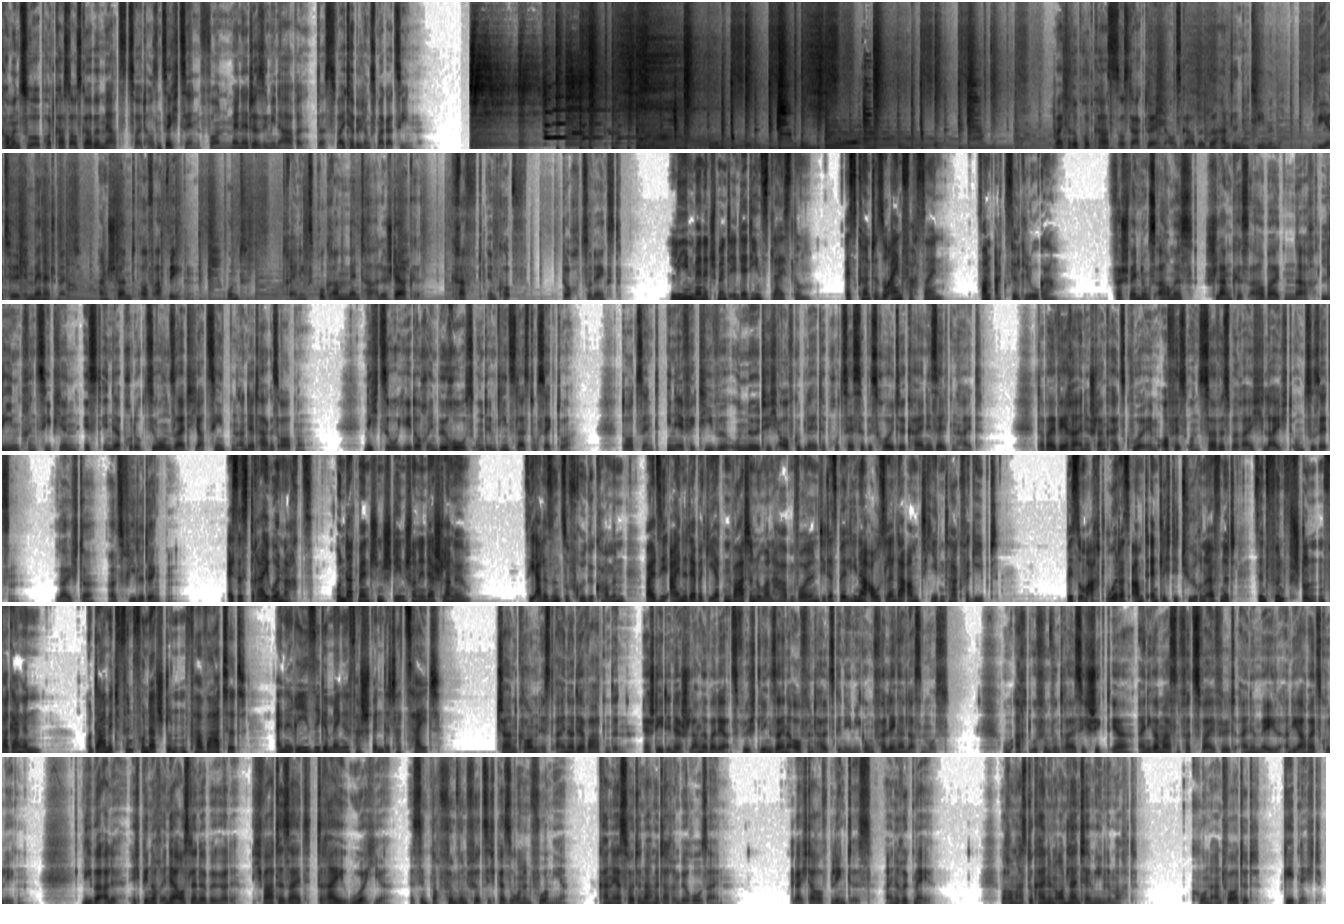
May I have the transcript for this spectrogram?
Willkommen zur Podcast-Ausgabe März 2016 von Managerseminare, das Weiterbildungsmagazin. Weitere Podcasts aus der aktuellen Ausgabe behandeln die Themen Werte im Management, Anstand auf Abwägen und Trainingsprogramm Mentale Stärke, Kraft im Kopf. Doch zunächst Lean Management in der Dienstleistung. Es könnte so einfach sein. Von Axel Gloger. Verschwendungsarmes, schlankes Arbeiten nach Lean-Prinzipien ist in der Produktion seit Jahrzehnten an der Tagesordnung. Nicht so jedoch in Büros und im Dienstleistungssektor. Dort sind ineffektive, unnötig aufgeblähte Prozesse bis heute keine Seltenheit. Dabei wäre eine Schlankheitskur im Office- und Servicebereich leicht umzusetzen. Leichter, als viele denken. Es ist drei Uhr nachts. 100 Menschen stehen schon in der Schlange. Sie alle sind zu früh gekommen, weil sie eine der begehrten Wartenummern haben wollen, die das Berliner Ausländeramt jeden Tag vergibt. Bis um 8 Uhr das Amt endlich die Türen öffnet, sind fünf Stunden vergangen. Und damit 500 Stunden verwartet. Eine riesige Menge verschwendeter Zeit. Chan Kon ist einer der Wartenden. Er steht in der Schlange, weil er als Flüchtling seine Aufenthaltsgenehmigung verlängern lassen muss. Um 8.35 Uhr schickt er, einigermaßen verzweifelt, eine Mail an die Arbeitskollegen. Liebe alle, ich bin noch in der Ausländerbehörde. Ich warte seit 3 Uhr hier. Es sind noch 45 Personen vor mir. Kann erst heute Nachmittag im Büro sein. Gleich darauf blinkt es. Eine Rückmail. Warum hast du keinen Online-Termin gemacht? Kohn antwortet, geht nicht.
